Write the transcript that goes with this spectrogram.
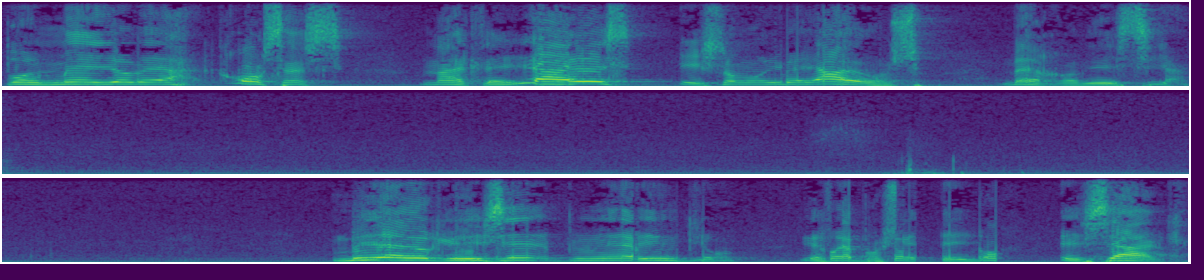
por medio de las cosas materiales y somos liberados de la. Mira lo que dice el primer Corintio, que fue apóstol Isaac.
